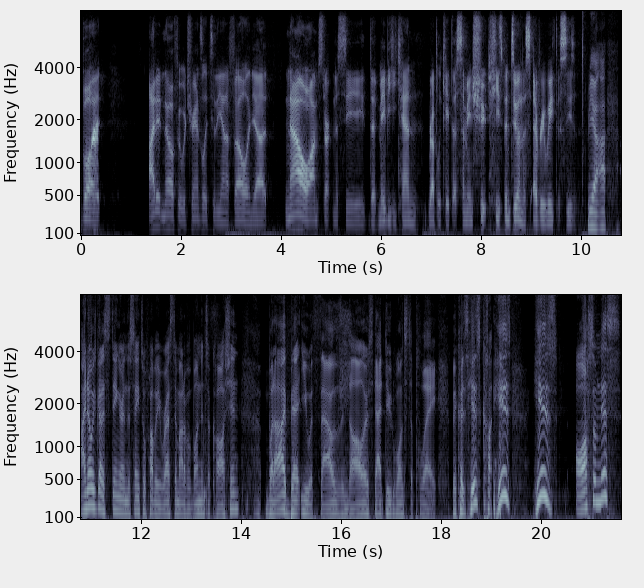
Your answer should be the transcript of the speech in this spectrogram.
but I didn't know if it would translate to the NFL, and yet now I'm starting to see that maybe he can replicate this. I mean, shoot, he's been doing this every week this season. Yeah, I, I know he's got a stinger, and the Saints will probably rest him out of abundance of caution. But I bet you a thousand dollars that dude wants to play because his his his awesomeness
